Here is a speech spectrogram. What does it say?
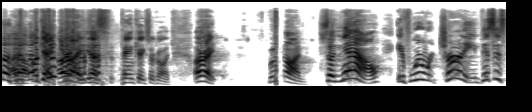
IHOP. Okay, all right. Yes, pancakes are calling. All right, moving on. So now, if we're returning, this is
